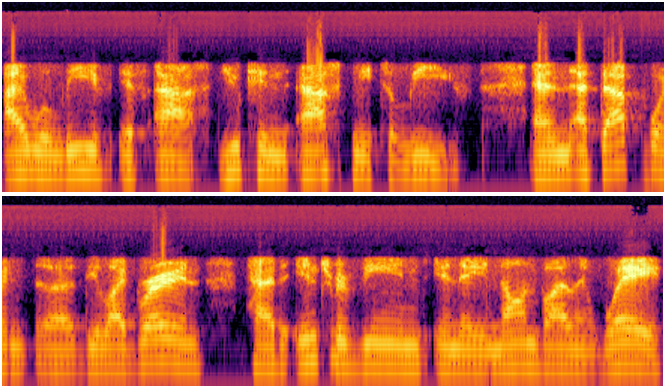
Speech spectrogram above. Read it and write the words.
I will leave if asked. You can ask me to leave." And at that point, uh, the librarian had intervened in a nonviolent way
